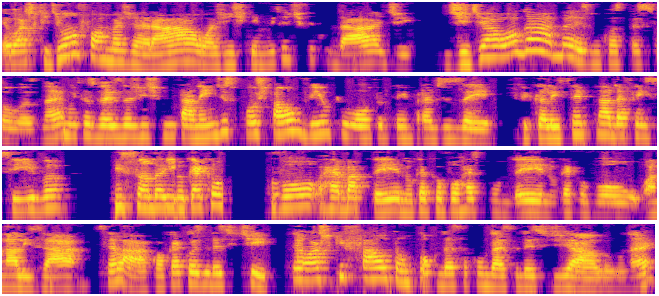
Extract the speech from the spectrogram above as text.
eu acho que de uma forma geral a gente tem muita dificuldade de dialogar mesmo com as pessoas, né? Muitas vezes a gente não está nem disposto a ouvir o que o outro tem para dizer, fica ali sempre na defensiva, pensando aí no que é que eu vou rebater, no que é que eu vou responder, no que é que eu vou analisar, sei lá, qualquer coisa desse tipo. Então, eu acho que falta um pouco dessa conversa, desse diálogo, né?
